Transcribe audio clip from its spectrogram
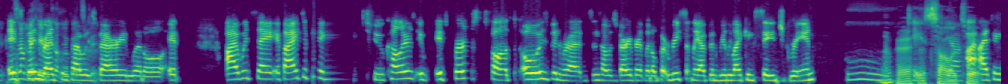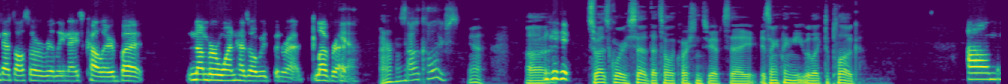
It's It's not my been red color, since I was good. very little. It I would say if I had to pick two colors, it, it first of all, it's always been red since I was very, very little. But recently I've been really liking sage green. Ooh, Okay, that's solid Yeah. too. I, I think that's also a really nice color, but number one has always been red. Love red. yeah, All right. solid colors. Yeah. Uh, so as Glory said, that's all the questions we have today. Is there anything that you would like to plug? um,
